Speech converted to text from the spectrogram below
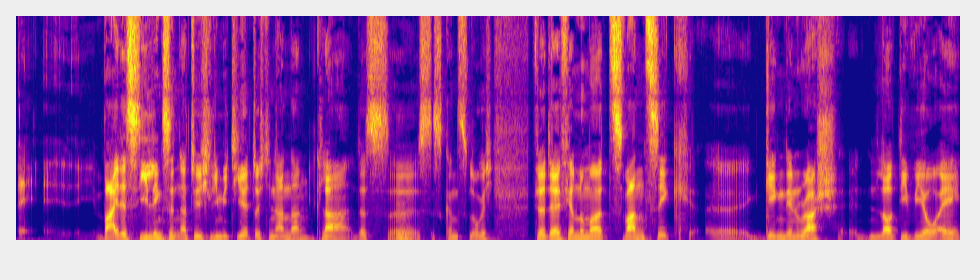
äh, beide Ceilings sind natürlich limitiert durch den anderen, klar, das äh, ist, ist ganz logisch. Philadelphia Nummer 20 äh, gegen den Rush, laut DVOA.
